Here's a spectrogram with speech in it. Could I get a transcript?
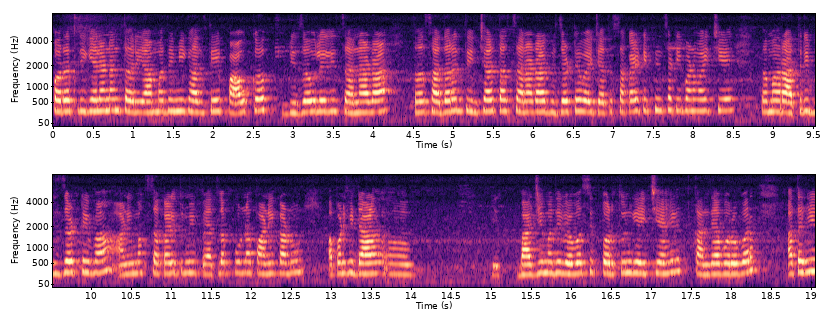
परतली गेल्यानंतर यामध्ये मी घालते पाव कप भिजवलेली चणा डाळ. तर साधारण तीन चार तास चणा डाळ भिजत ठेवायची. आता सकाळी टिफिनसाठी बनवायची आहे तर मग रात्री भिजत ठेवा आणि मग सकाळी तुम्ही यातलं पूर्ण पाणी काढून आपण ही डाळ भाजीमध्ये व्यवस्थित परतून घ्यायची आहे कांद्याबरोबर. आता ही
